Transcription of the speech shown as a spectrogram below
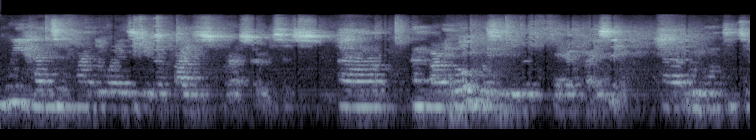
we had to find a way to give a price for our services. Uh, and our goal was to give a fair pricing. Uh, we wanted to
